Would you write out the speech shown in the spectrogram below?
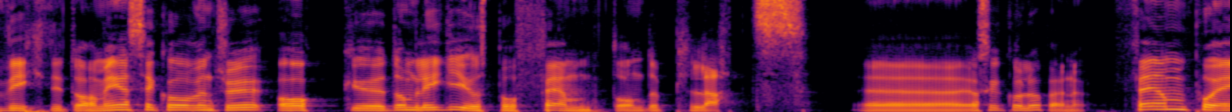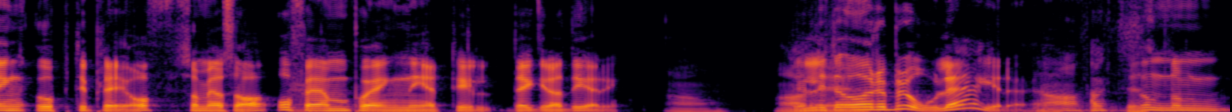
viktigt att ha med sig Coventry och eh, de ligger just på 15 plats. Eh, jag ska kolla upp här nu. Fem poäng upp till playoff, som jag sa, och fem poäng ner till degradering. ja. Ja, det är lite Örebro-läge där. Ja, faktiskt. Som de,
